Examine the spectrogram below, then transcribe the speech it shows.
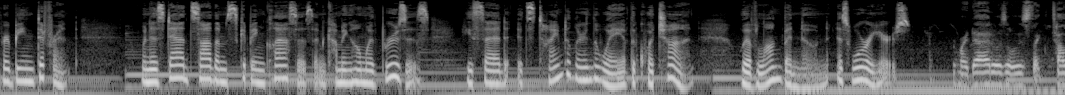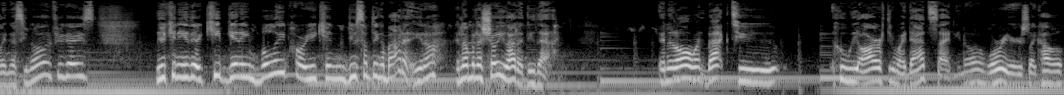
for being different. When his dad saw them skipping classes and coming home with bruises, he said it's time to learn the way of the Quechan, who have long been known as warriors. My dad was always like telling us, you know, if you guys, you can either keep getting bullied or you can do something about it, you know? And I'm going to show you how to do that. And it all went back to who we are through my dad's side, you know, warriors, like how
